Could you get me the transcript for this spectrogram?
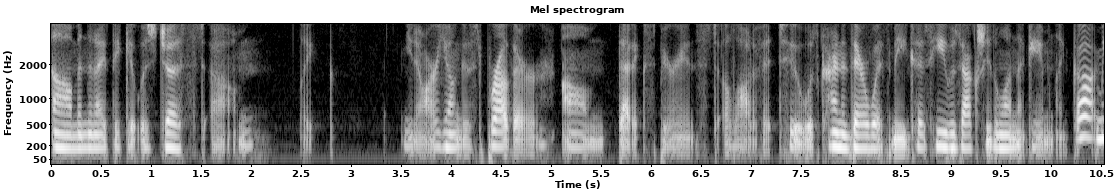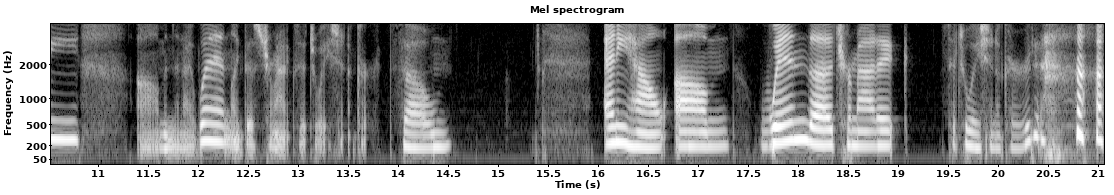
Um, and then I think it was just um, like, you know, our youngest brother um, that experienced a lot of it too was kind of there with me because he was actually the one that came and like got me. Um, and then I went, like this traumatic situation occurred. So, anyhow, um, when the traumatic situation occurred,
